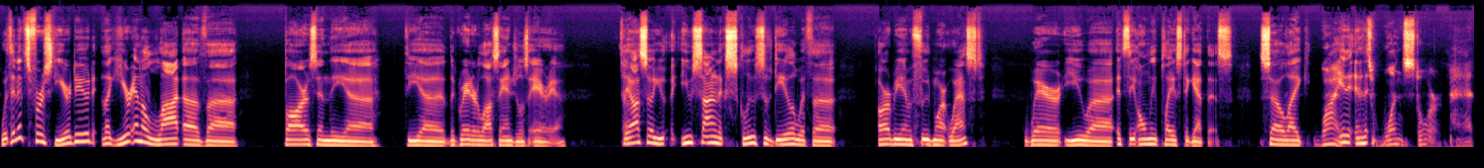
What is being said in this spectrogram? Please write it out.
within its first year, dude. Like you're in a lot of uh, bars in the uh, the uh, the greater Los Angeles area. They also you you sign an exclusive deal with uh, RBM Food Mart West, where you uh, it's the only place to get this. So like Why? it- it's one store, Pat.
